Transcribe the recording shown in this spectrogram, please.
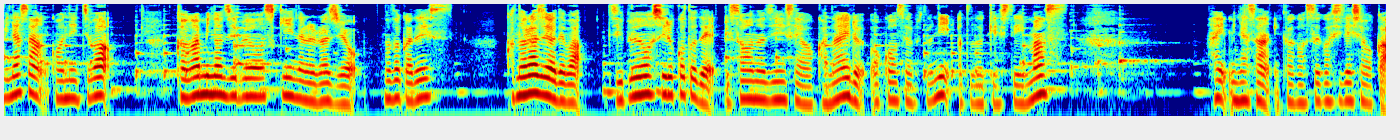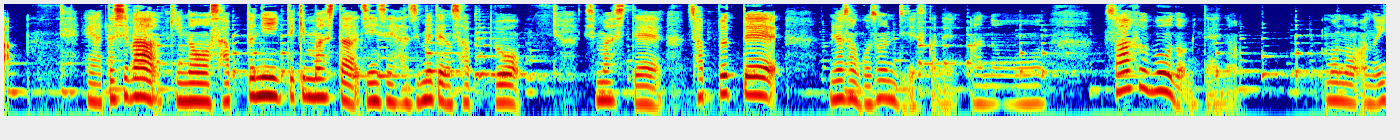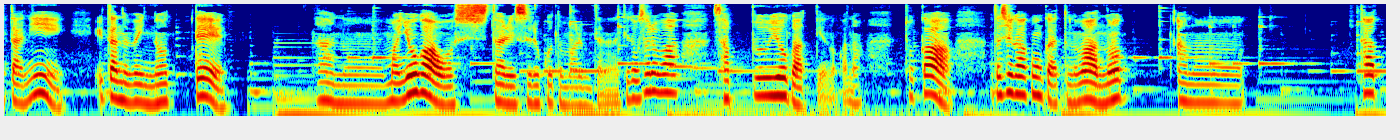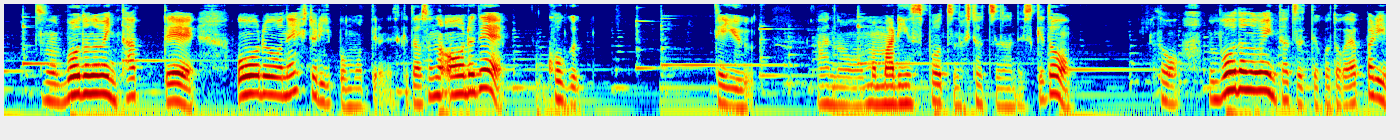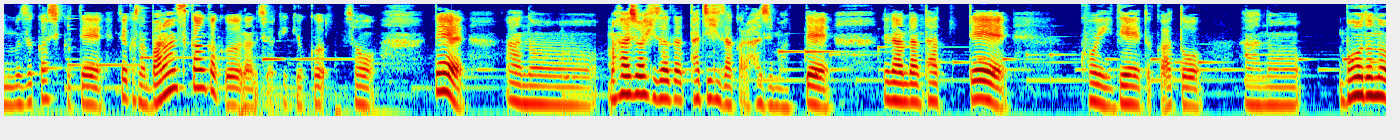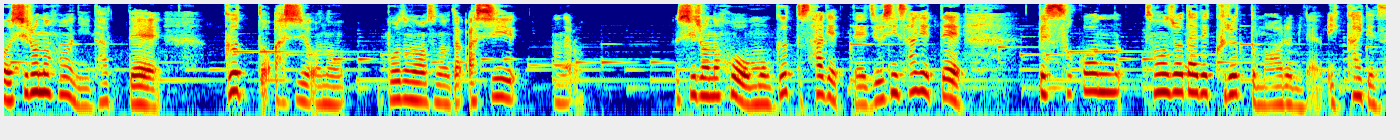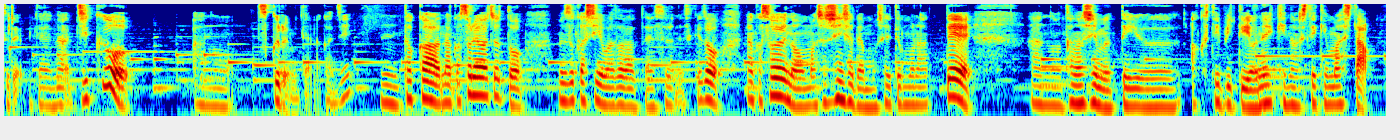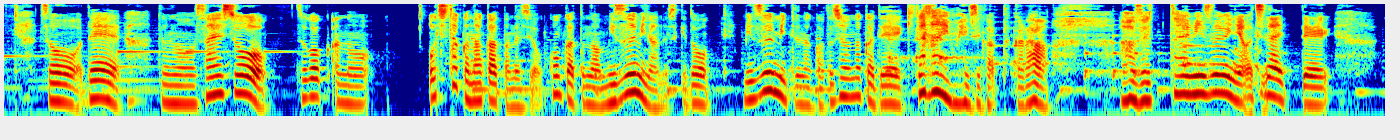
皆さんこんにちは。鏡の自分を好きになるラジオのどかです。このラジオでは自分を知ることで理想の人生を叶えるをコンセプトにお届けしています。はい皆さんいかがお過ごしでしょうか、えー、私は昨日サップに行ってきました。人生初めてのサップをしましてサップって皆さんご存知ですかね？あのー、サーフボードみたいなものあの板に板の上に乗ってあの、まあ、ヨガをしたりすることもあるみたいなんだけどそれはサップヨガっていうのかな？とか私が今回やったのはのあの、たそのボードの上に立ってオールをね一人一本持ってるんですけどそのオールで漕ぐっていうあの、まあ、マリンスポーツの一つなんですけどそう。ボードの上に立つってことがやっぱり難しくてというかそのバランス感覚なんですよ結局。そう。であのー、まあ、最初は膝立ち膝から始まってでだんだん立って漕いでとかあとあのー、ボードの後ろの方に立ってぐっと足をあのボードのその足なんだろう。後ろの方をもうぐっと下げて重心下げてでそこのその状態でくるっと回るみたいな一回転するみたいな軸をあの作るみたいな感じ、うん、とかなんかそれはちょっと難しい技だったりするんですけどなんかそういうのをまあ初心者でも教えてもらってあの楽しむっていうアクティビティをね昨日してきました。そう。であの最初すごくあの落ちたくなかったんですよ。今回やったのは湖なんですけど湖ってなんか私の中で汚いイメージがあったからあ絶対湖に落ちないって、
